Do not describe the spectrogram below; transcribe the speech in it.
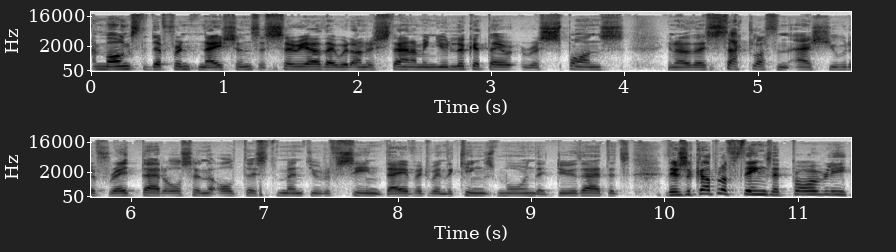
amongst the different nations. Assyria, they would understand. I mean, you look at their response, you know, there's sackcloth and ash. You would have read that also in the Old Testament. You would have seen David when the kings mourn, they do that. It's, there's a couple of things that probably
